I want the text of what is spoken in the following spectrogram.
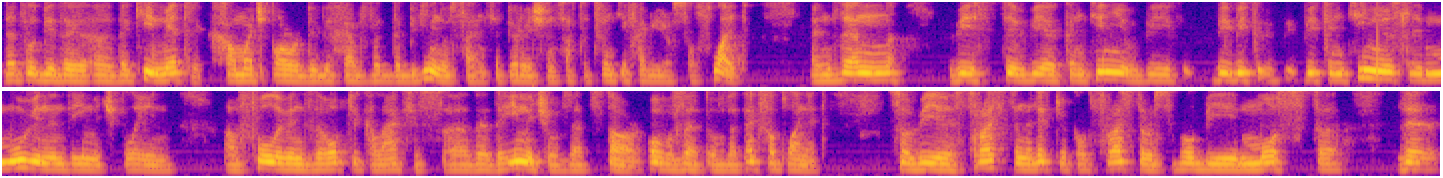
that will be the, uh, the key metric. How much power do we have at the beginning of science operations after 25 years of flight? And then we still we continue we, we, we, continuously moving in the image plane, uh, following the optical axis, uh, the, the image of that star, of that of that exoplanet. So we thrust and electrical thrusters will be most uh, the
